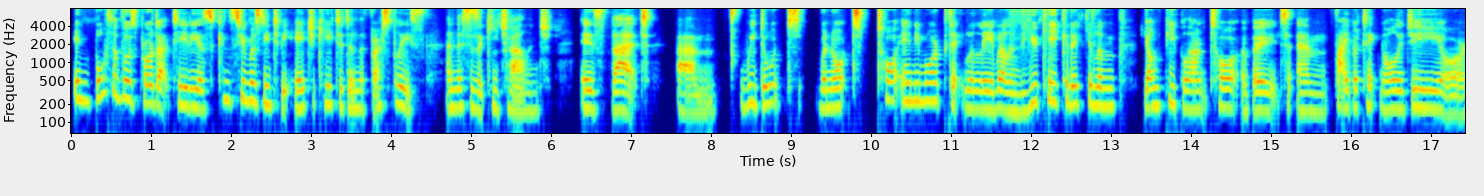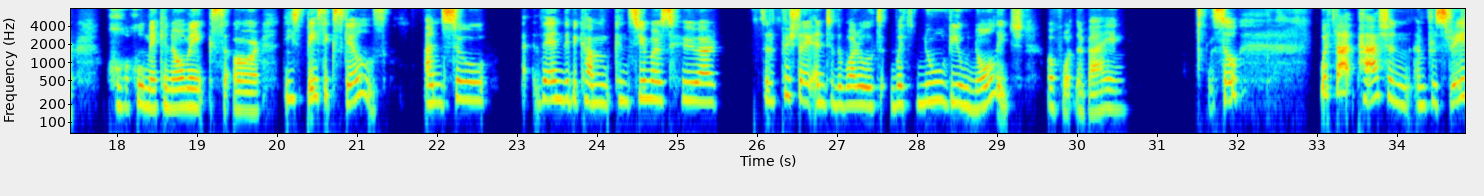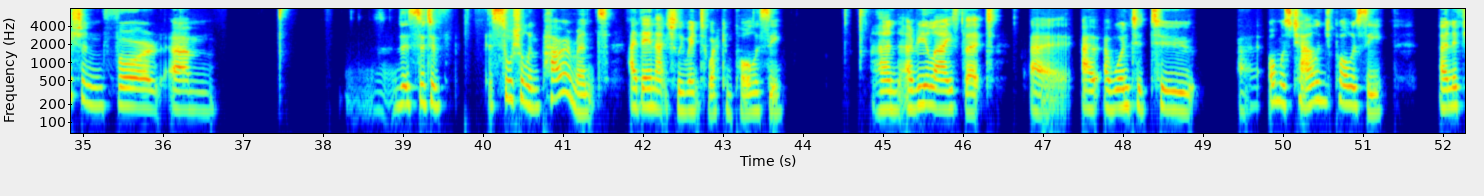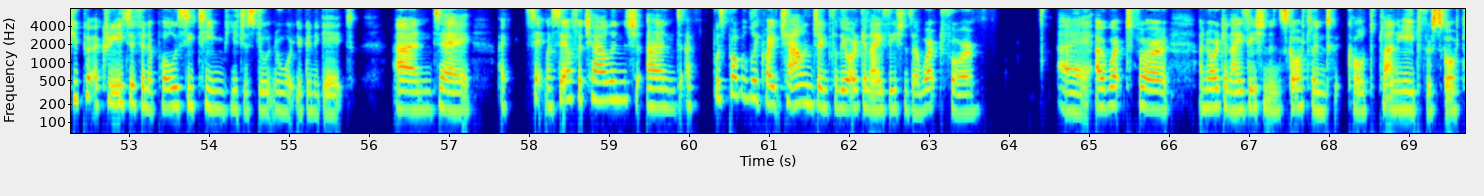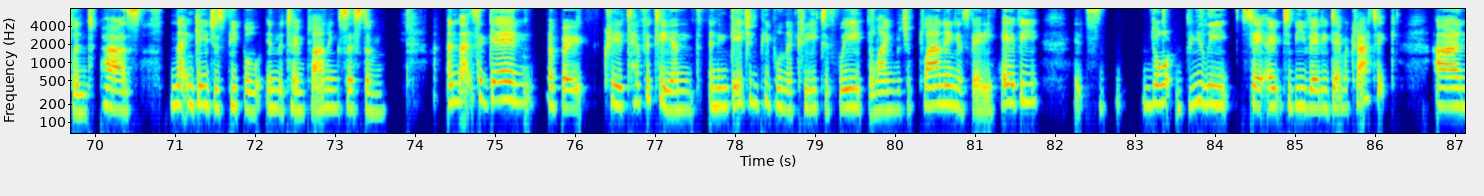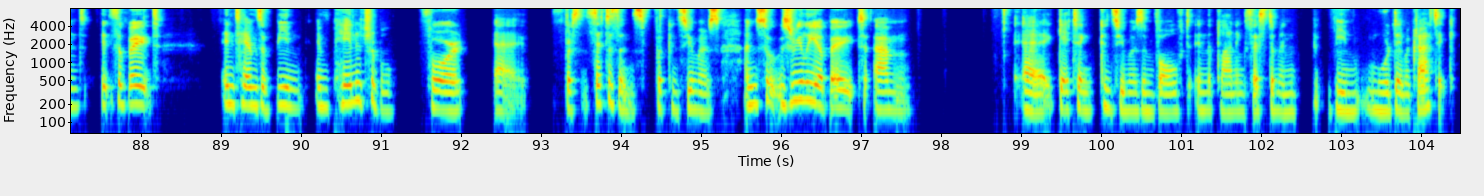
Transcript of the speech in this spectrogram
in both of those product areas, consumers need to be educated in the first place, and this is a key challenge: is that um, we don't we're not taught anymore, particularly well in the UK curriculum. Young people aren't taught about um, fibre technology or home economics or these basic skills. And so uh, then they become consumers who are sort of pushed out into the world with no real knowledge of what they're buying. So, with that passion and frustration for um, the sort of social empowerment, I then actually went to work in policy. And I realised that uh, I, I, wanted to uh, almost challenge policy. And if you put a creative in a policy team, you just don't know what you're going to get. And uh, I set myself a challenge, and I was probably quite challenging for the organisations I worked for. Uh, I worked for an organisation in Scotland called Planning Aid for Scotland, PAS, and that engages people in the town planning system. And that's again about creativity and, and engaging people in a creative way. The language of planning is very heavy. It's not really set out to be very democratic. And it's about, in terms of being impenetrable for uh, for citizens, for consumers. And so it was really about um, uh, getting consumers involved in the planning system and being more democratic.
